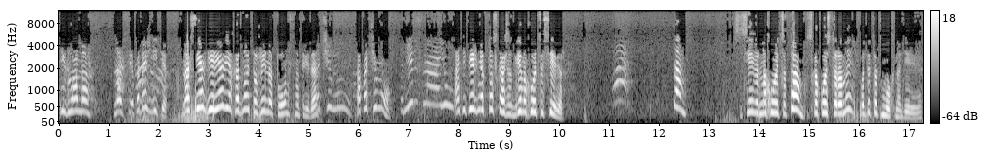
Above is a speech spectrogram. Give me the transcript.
И главное, на все... подождите, на всех деревьях одно и то же и на том, смотри, да? Почему? А почему? Не знаю. А теперь мне кто скажет, где находится север? Там. Север находится там, с какой стороны вот этот мох на дереве.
